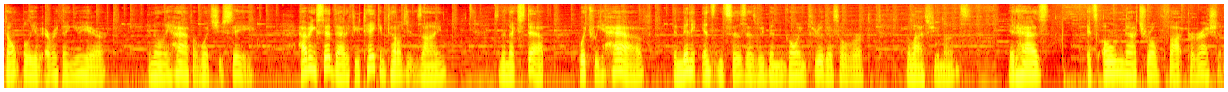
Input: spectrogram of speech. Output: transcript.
don't believe everything you hear and only half of what you see. Having said that, if you take intelligent design to the next step, which we have in many instances as we've been going through this over the last few months, it has its own natural thought progression.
